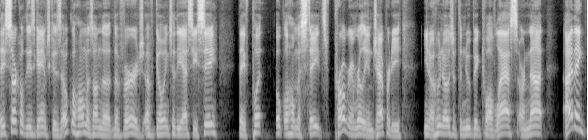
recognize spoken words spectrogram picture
they circled these games because Oklahoma's on the the verge of going to the SEC. They've put Oklahoma State's program really in jeopardy. You know, who knows if the new Big 12 lasts or not. I think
